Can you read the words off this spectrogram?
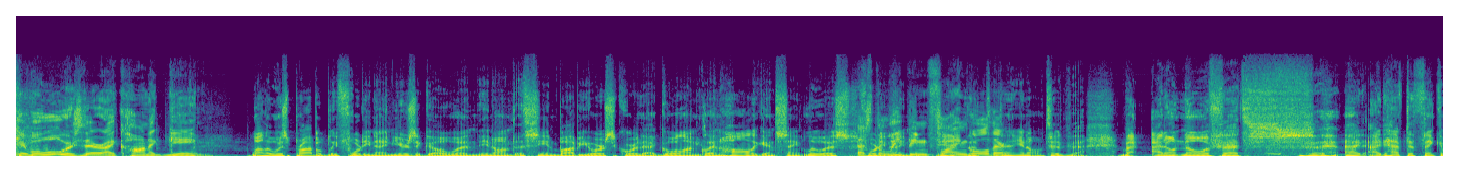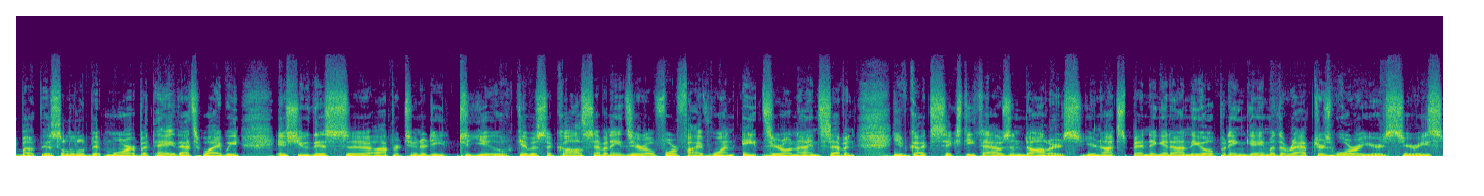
Okay, well, what was their iconic game? Well, it was probably 49 years ago when, you know, seeing Bobby Orr score that goal on Glenn Hall against St. Louis. That's the leaping flying goal there? the- you know, to, but I don't know if that's. I'd, I'd have to think about this a little bit more. But hey, that's why we issue this uh, opportunity to you. Give us a call 780 451 8097. You've got $60,000. You're not spending it on the opening game of the Raptors Warriors series.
